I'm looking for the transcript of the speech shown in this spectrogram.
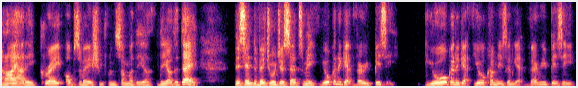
And I had a great observation from somebody the other day. This individual just said to me, "You're going to get very busy you're going to get your company's going to get very busy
